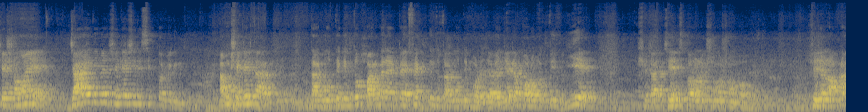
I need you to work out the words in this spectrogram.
সেই সময়ে যাই দিবেন সেটাই সে রিসিভ করবে কিন্তু। এবং সেটাই তার তার মধ্যে কিন্তু পারমানেন্ট একটা এফেক্ট কিন্তু তার মধ্যে পড়ে যাবে, যেটা পরবর্তী গিয়ে সেটা চেঞ্জ করা অনেক সময় সম্ভব হয়। সেই জন্য আমরা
